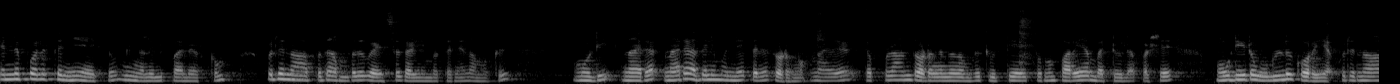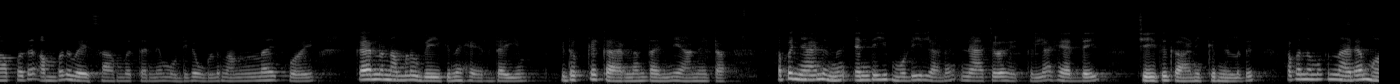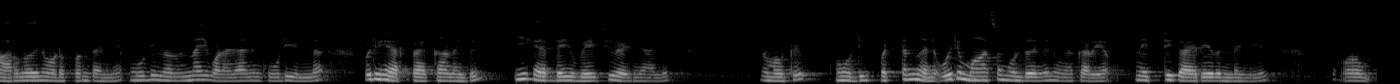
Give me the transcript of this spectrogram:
എന്നെപ്പോലെ തന്നെയായിരിക്കും നിങ്ങളിൽ പലർക്കും. ഒരു നാൽപ്പത് അമ്പത് വയസ്സ് കഴിയുമ്പോൾ തന്നെ നമുക്ക് മുടി നര നര അതിന് മുന്നേ തന്നെ തുടങ്ങും. നര എപ്പോഴാണ് തുടങ്ങുന്നത് നമുക്ക് കൃത്യമായിട്ടൊന്നും പറയാൻ പറ്റില്ല പക്ഷേ മുടിയുടെ ഉള്ളു കുറയുക. ഒരു നാൽപ്പത് അമ്പത് വയസ്സാകുമ്പോൾ തന്നെ മുടിയുടെ ഉള്ളു നന്നായി കുറയും. കാരണം നമ്മൾ ഉപയോഗിക്കുന്ന ഹെയർ ഡൈയും ഇതൊക്കെ കാരണം തന്നെയാണ് കേട്ടോ. അപ്പോൾ ഞാനിന്ന് എന്റെ ഈ മുടിയിലാണ് നാച്ചുറൽ ഹെയർ ഡൈ ചെയ്ത് കാണിക്കുന്നുള്ളത്. അപ്പോൾ നമുക്ക് നര മാറുന്നതിനോടൊപ്പം തന്നെ മുടി നന്നായി വളരാനും കൂടിയുള്ള ഒരു ഹെയർ പാക്കാണ് ഇത് ഈ ഹെയർ ഡൈ ഉപയോഗിച്ച് കഴിഞ്ഞാൽ നമ്മൾക്ക് മുടി പെട്ടെന്ന് തന്നെ ഒരു മാസം കൊണ്ട് തന്നെ നിങ്ങൾക്കറിയാം നെറ്റ് കയറിയതുണ്ടെങ്കിൽ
